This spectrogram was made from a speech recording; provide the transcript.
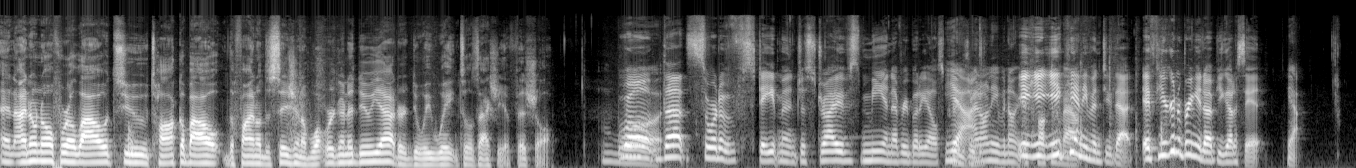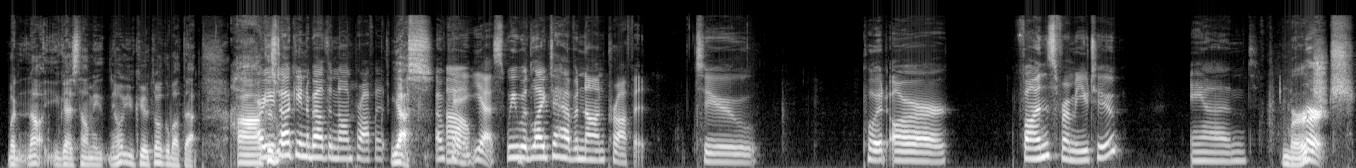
and I don't know if we're allowed to talk about the final decision of what we're going to do yet, or do we wait until it's actually official? Well, What? that sort of statement just drives me and everybody else crazy. Yeah, I don't even know what You, you're you- talking you can't even do that. If you're gonna bring it up, you got to say it. Yeah. But no, you guys tell me no, you can't talk about that. Uh, Are you talking about the nonprofit? yes, Okay, Oh. yes. We would like to have a nonprofit to put our funds from YouTube and merch. merch,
